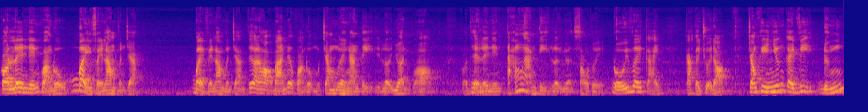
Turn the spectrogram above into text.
còn lên đến khoảng độ 7,5%. 7,5%, tức là họ bán được khoảng độ 110.000 tỷ thì lợi nhuận của họ có thể lên đến 8.000 tỷ lợi nhuận sau thuế đối với cái các cái chuỗi đó. Trong khi những cái vị đứng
